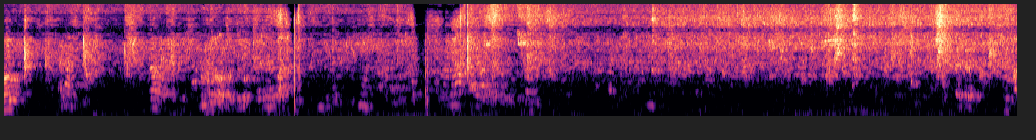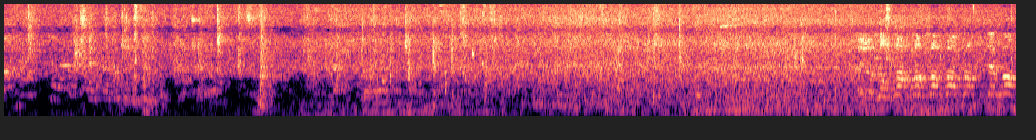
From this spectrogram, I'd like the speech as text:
long long long long long long long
